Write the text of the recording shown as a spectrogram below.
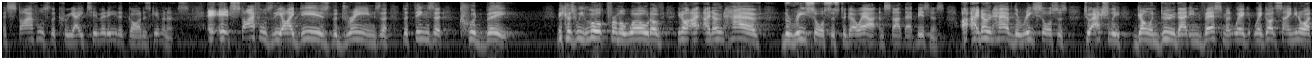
It stifles the creativity that God has given us. It, it stifles the ideas, the dreams, the, the things that could be. Because we look from a world of, you know, I, I don't have the resources to go out and start that business. I, don't have the resources to actually go and do that investment where, where God's saying, you know what,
